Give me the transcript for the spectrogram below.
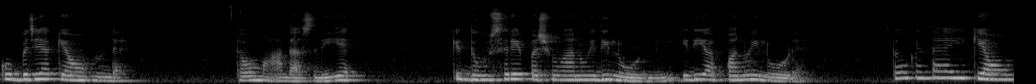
ਕੁੱਬ ਜਿਹਾ ਕਿਉਂ ਹੁੰਦਾ ਤਾਂ ਉਹ ਮਾਂ ਦੱਸਦੀ ਹੈ ਕਿ ਦੂਸਰੇ ਪਸ਼ੂਆਂ ਨੂੰ ਇਹਦੀ ਲੋੜ ਨਹੀਂ, ਇਹਦੀ ਆਪਾਂ ਨੂੰ ਹੀ ਲੋੜ ਹੈ। ਤਾਂ ਉਹ ਕਹਿੰਦਾ ਇਹ ਕਿਉਂ?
